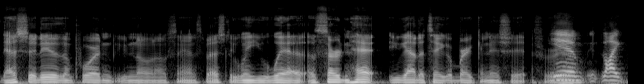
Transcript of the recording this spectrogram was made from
That shit is important, you know what I'm saying? Especially when you wear a certain hat, you got to take a break in this shit. For Yeah, real. like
